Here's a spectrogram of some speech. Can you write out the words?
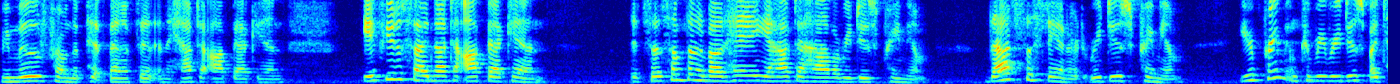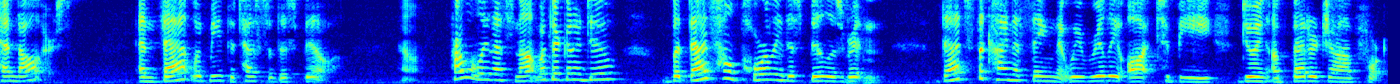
removed from the PIP benefit and they have to opt back in. If you decide not to opt back in, it says something about, hey, you have to have a reduced premium. That's the standard, reduced premium. Your premium could be reduced by $10. And that would meet the test of this bill. Now, probably that's not what they're going to do, but that's how poorly this bill is written. That's the kind of thing that we really ought to be doing a better job for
